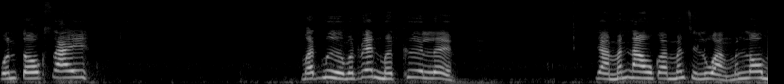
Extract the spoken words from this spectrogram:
ฝนตกใส่หมดมือหมดเว้นหมดคืนเลย อย่ามันเน่าก่อนมันสิล่วงมันล่ม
